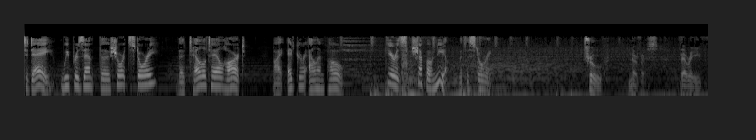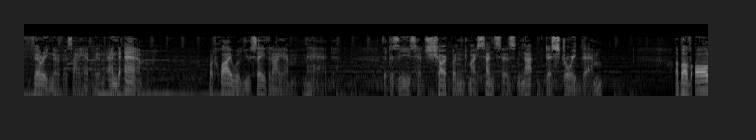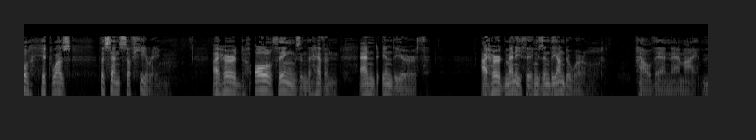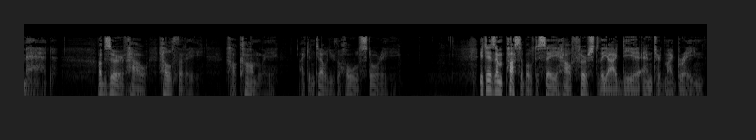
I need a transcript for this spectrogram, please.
Today, we present the short story, The Telltale Heart, by Edgar Allan Poe. Here is Shep O'Neill with the story. True, nervous. Very, very nervous I had been, and am. But why will you say that I am mad? The disease had sharpened my senses, not destroyed them. Above all, it was the sense of hearing. I heard all things in the heaven and in the earth. I heard many things in the underworld. How then am I mad? Observe how healthily, how calmly I can tell you the whole story. It is impossible to say how first the idea entered my brain.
